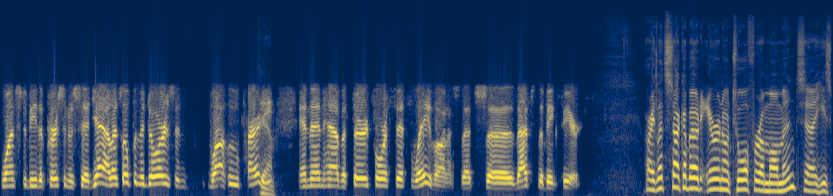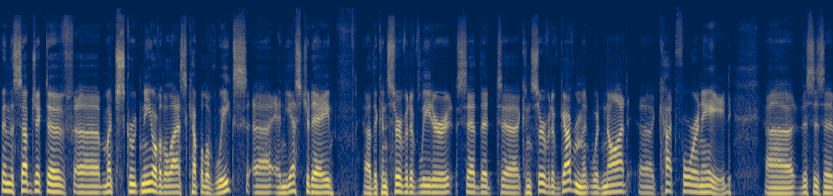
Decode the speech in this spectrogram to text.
wants to be the person who said, "Yeah, let's open the doors and wahoo party," yeah. and then have a third, fourth, fifth wave on us. That's uh, that's the big fear. All right, let's talk about Erin O'Toole for a moment. Uh, he's been the subject of uh, much scrutiny over the last couple of weeks, uh, and yesterday uh, the conservative leader said that uh, conservative government would not uh, cut foreign aid. Uh, this is a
